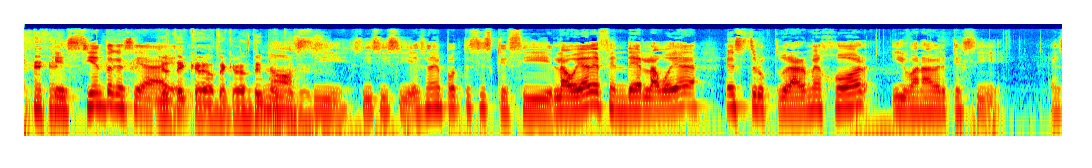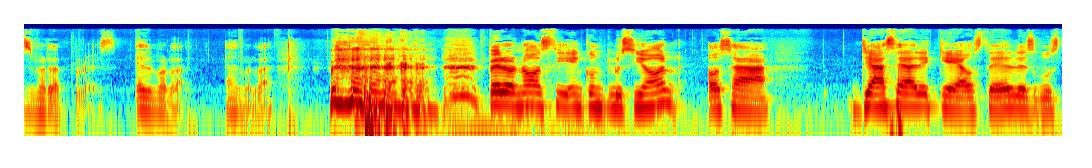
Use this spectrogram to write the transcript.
que siento que sea... Yo te creo, te creo en tu No, hipótesis. sí, sí, sí, sí. Es una hipótesis que sí. La voy a defender, la voy a estructurar mejor y van a ver que sí. Es verdad, plebes. Es verdad, es verdad. Pero no, sí, en conclusión, o sea, ya sea de que a ustedes les, gus-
